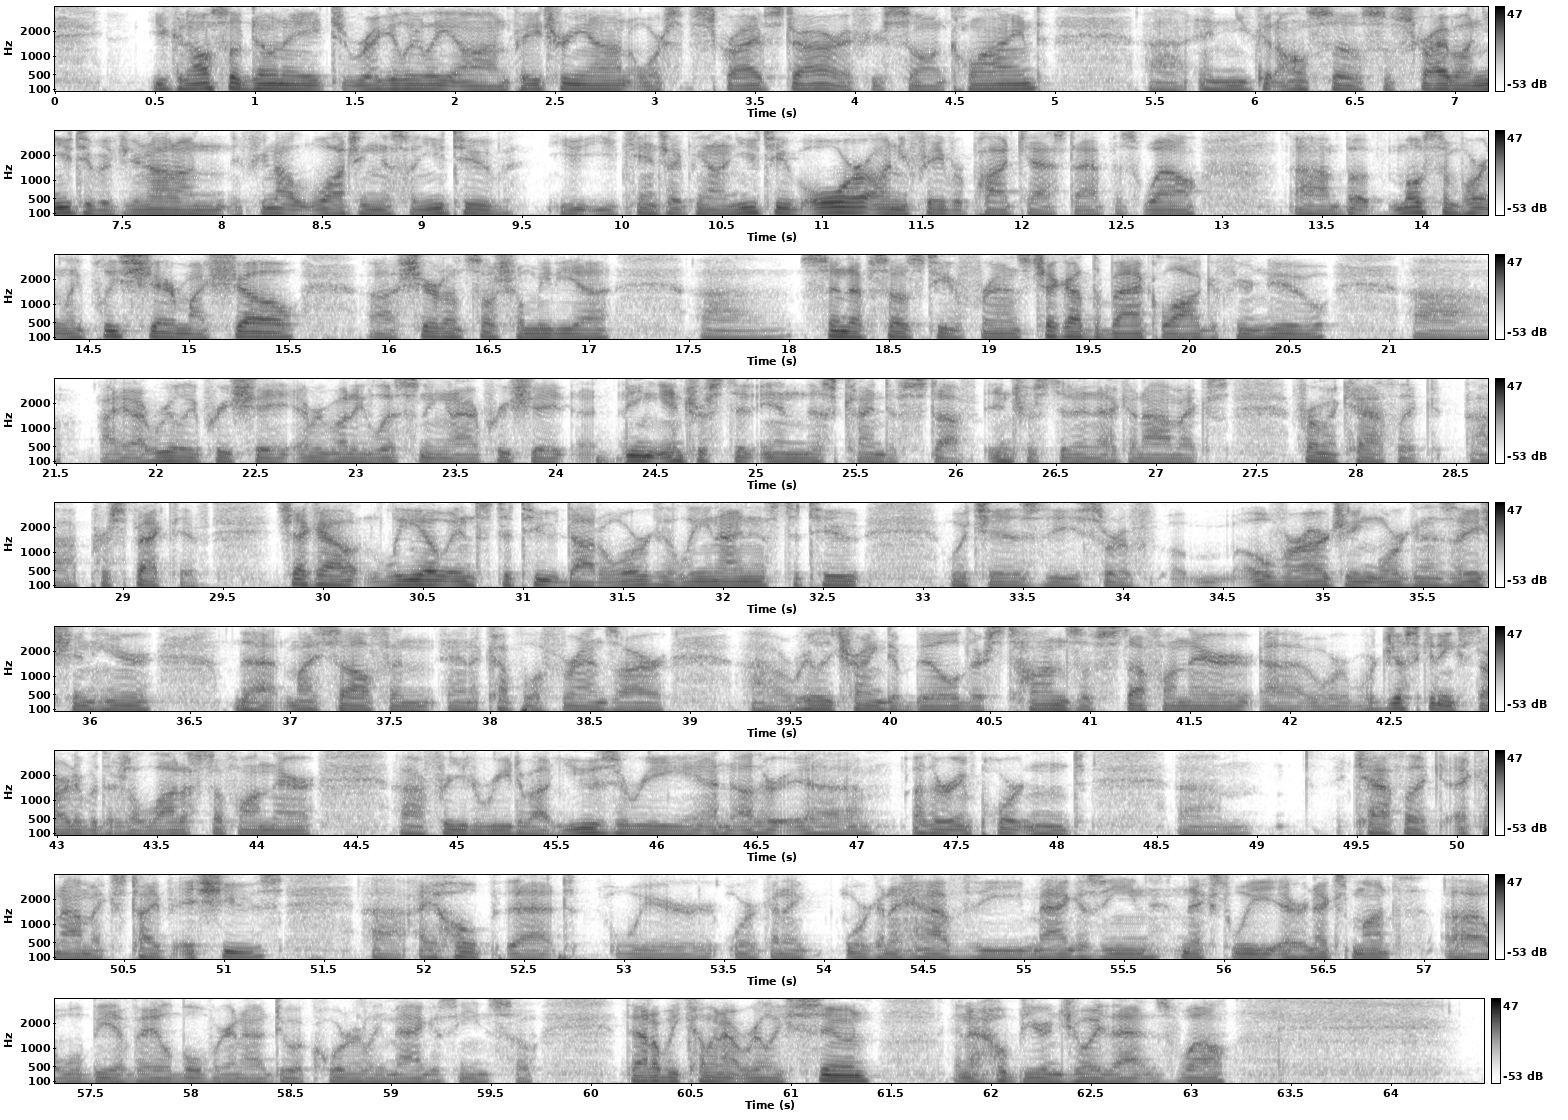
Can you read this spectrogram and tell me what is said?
You can also donate regularly on Patreon or Subscribestar if you're so inclined, uh, and you can also subscribe on YouTube if you're not on if you're not watching this on YouTube. You, you can check me out on YouTube or on your favorite podcast app as well. Um, but most importantly, please share my show, uh, share it on social media, uh, send episodes to your friends. Check out the backlog if you're new. Uh, I, I, really appreciate everybody listening, and I appreciate being interested in this kind of stuff, interested in economics from a Catholic uh, perspective. Check out leoinstitute.org, the Leonine Institute, which is the sort of overarching organization here that myself and, and a couple of friends are uh, really trying to build. There's tons of stuff on there. Uh, we're, we're, just getting started, but there's a lot of stuff on there uh, for you to read about usury and other uh, other important um, Catholic economics type issues. Uh, I hope that we're we're gonna we're gonna have the magazine next week or next month uh, will be available. We're gonna do a quarterly magazine, so that'll be coming out really soon, and I hope you enjoy that as well.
